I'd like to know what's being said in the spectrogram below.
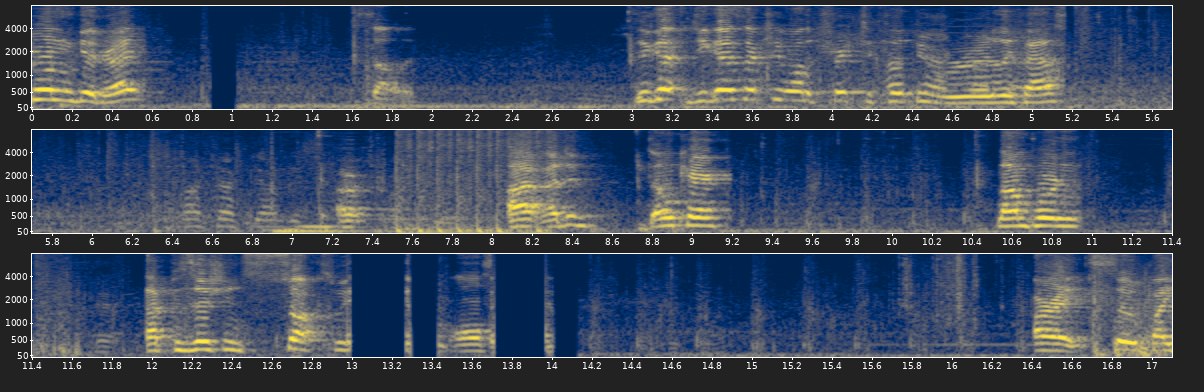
Everyone good, right? Solid. Do you, guys, do you guys actually want the trick to kill people really fast? I, I didn't. Don't care. Not important. That position sucks. We all. All right. So by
